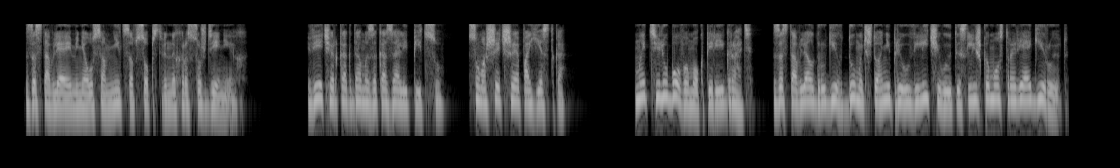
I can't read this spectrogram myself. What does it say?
заставляя меня усомниться в собственных рассуждениях. Вечер, когда мы заказали пиццу. Сумасшедшая поездка. Мэтти любого мог переиграть. Заставлял других думать, что они преувеличивают и слишком остро реагируют.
